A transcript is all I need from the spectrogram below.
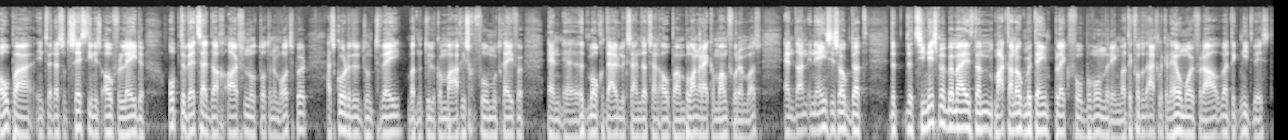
opa in 2016 is overleden op de wedstrijddag Arsenal Tottenham Hotspur. Hij scoorde er toen twee, wat natuurlijk een magisch gevoel moet geven. En uh, het mogen duidelijk zijn dat zijn opa een belangrijke man voor hem was. En dan ineens is ook dat, dat, cynisme bij mij is dan, maakt dan ook meteen plek voor bewondering. Want ik vond het eigenlijk een heel mooi verhaal, wat ik niet wist.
